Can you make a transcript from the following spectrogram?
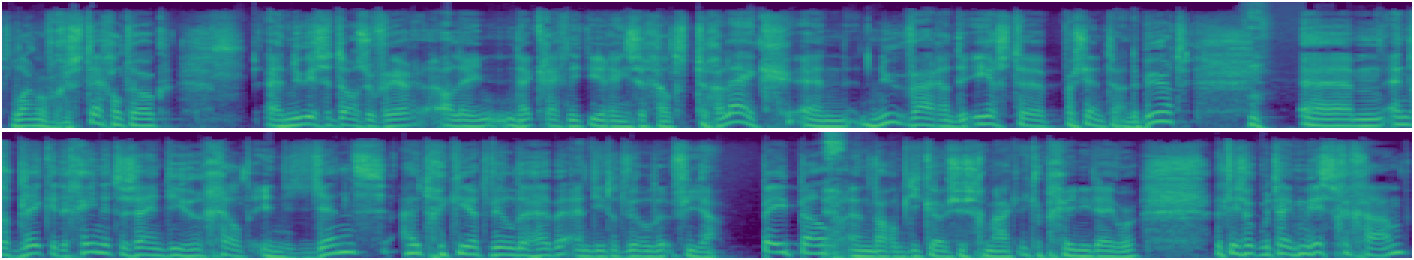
Is lang over gesteggeld ook. En nu is het dan zover. Alleen nee, krijgt niet iedereen zijn geld tegelijk. En nu waren de eerste patiënten aan de beurt. Hm. Um, en dat bleken degenen te zijn die hun geld in yens uitgekeerd wilden hebben. En die dat wilden via PayPal. Ja. En waarom die keuze is gemaakt, ik heb geen idee hoor. Het is ook meteen misgegaan.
